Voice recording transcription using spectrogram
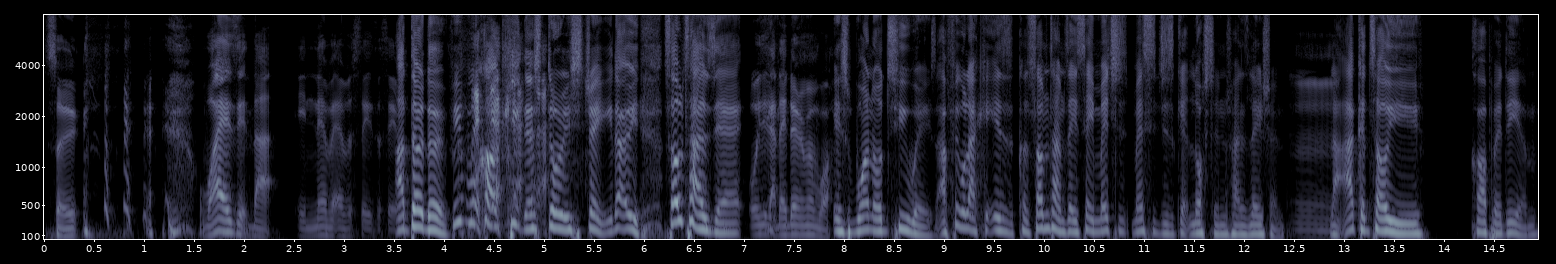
So, why is it that it never ever stays the same? I don't know. People can't keep their story straight. You know what I mean? Sometimes, yeah, or is it that they don't remember? it's one or two ways. I feel like it is because sometimes they say messages messages get lost in translation. Mm. Like I could tell you carpe diem,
